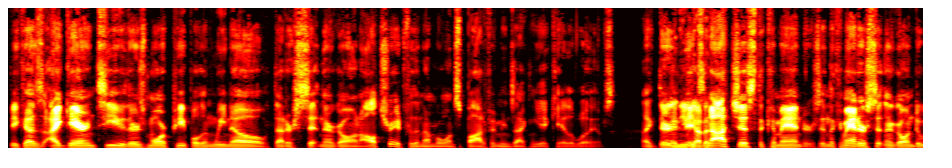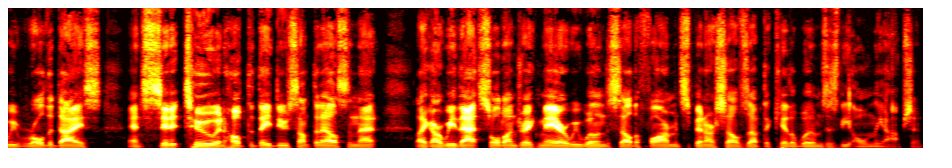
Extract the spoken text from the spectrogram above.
because I guarantee you, there's more people than we know that are sitting there going, "I'll trade for the number one spot if it means I can get Caleb Williams." Like, there's it's gotta- not just the Commanders, and the Commanders sitting there going, "Do we roll the dice and sit at two and hope that they do something else?" And that, like, are we that sold on Drake Maye? Or are we willing to sell the farm and spin ourselves up that Caleb Williams is the only option?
